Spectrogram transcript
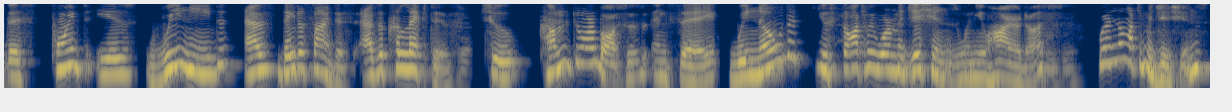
This point is we need, as data scientists, as a collective, yeah. to come to our bosses and say, We know that you thought we were magicians when you hired us. Mm-hmm. We're not magicians.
